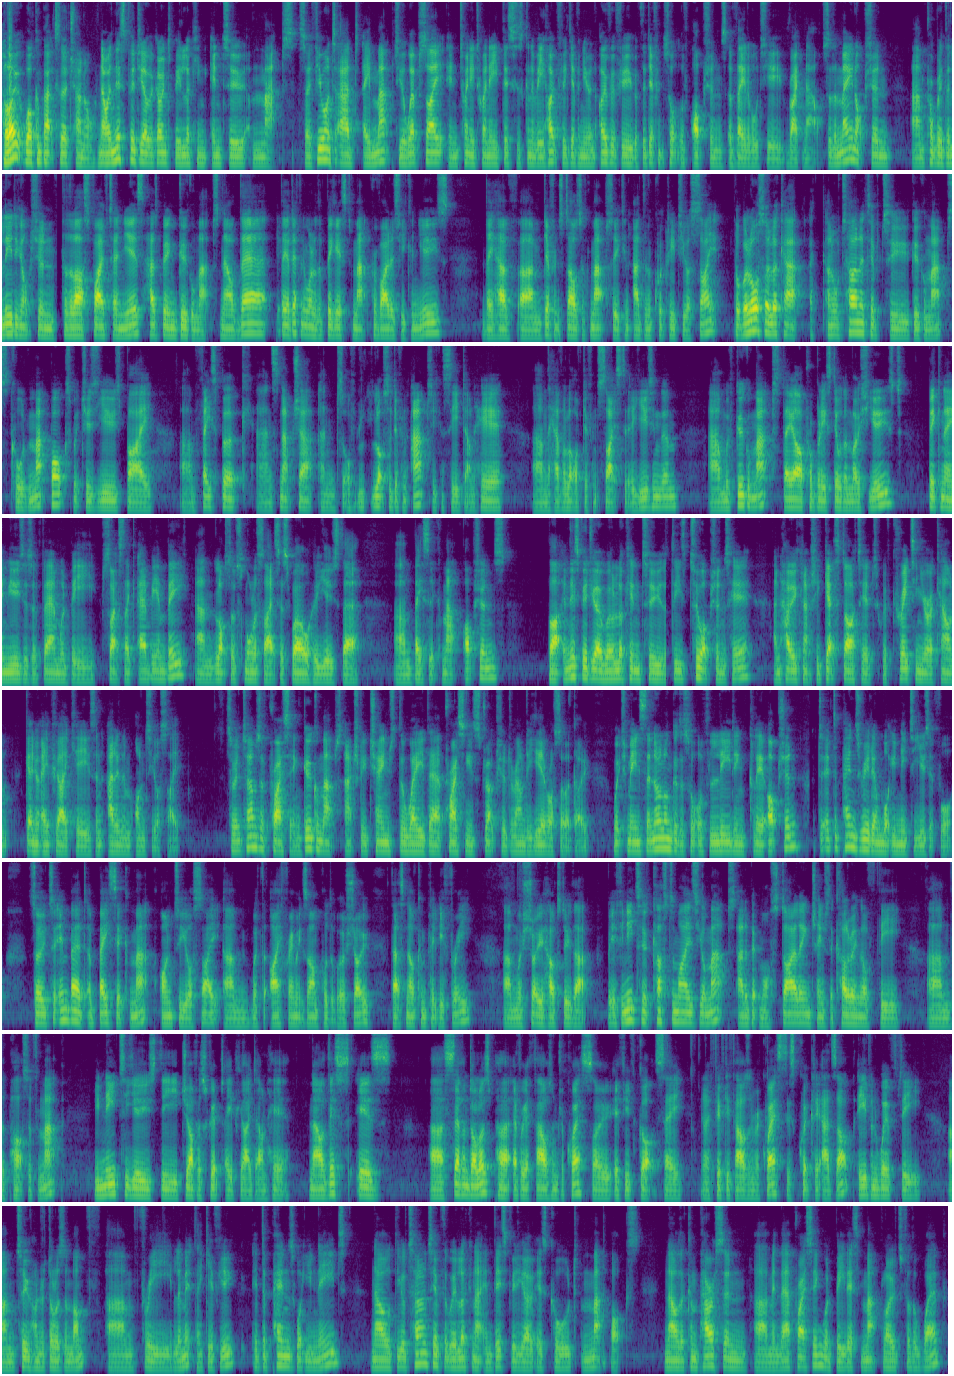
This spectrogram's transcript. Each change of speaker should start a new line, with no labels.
Hello, welcome back to the channel. Now in this video we're going to be looking into maps. So if you want to add a map to your website in 2020, this is going to be hopefully giving you an overview of the different sort of options available to you right now. So the main option and probably the leading option for the last five, 10 years has been Google Maps. Now they're, they are definitely one of the biggest map providers you can use. They have um, different styles of maps so you can add them quickly to your site. But we'll also look at a, an alternative to Google Maps called Mapbox, which is used by um, Facebook and Snapchat and sort of lots of different apps. You can see down here, um, they have a lot of different sites that are using them. Um, with Google Maps, they are probably still the most used. Big name users of them would be sites like Airbnb and lots of smaller sites as well who use their um, basic map options. But in this video, we'll look into these two options here and how you can actually get started with creating your account, getting your API keys and adding them onto your site. So in terms of pricing, Google Maps actually changed the way their pricing is structured around a year or so ago, which means they're no longer the sort of leading clear option. It depends really on what you need to use it for. So to embed a basic map onto your site um, with the iframe example that we'll show, that's now completely free. Um, we'll show you how to do that but if you need to customize your maps, add a bit more styling, change the coloring of the, um, the parts of the map, you need to use the JavaScript API down here. Now this is uh, $7 per every 1,000 requests. So if you've got, say, you know, 50,000 requests, this quickly adds up, even with the um, $200 a month um, free limit they give you. It depends what you need. Now, the alternative that we're looking at in this video is called Mapbox. Now the comparison um, in their pricing would be this map loads for the web,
